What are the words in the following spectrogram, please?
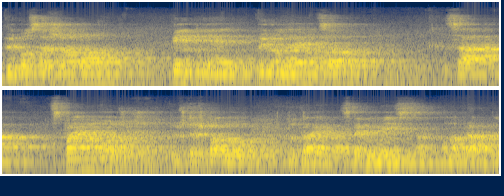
wyposażoną, pięknie wyglądającą, za wspaniałą młodzież. To już też padło tutaj z tego miejsca. No naprawdę,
